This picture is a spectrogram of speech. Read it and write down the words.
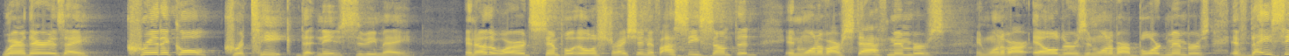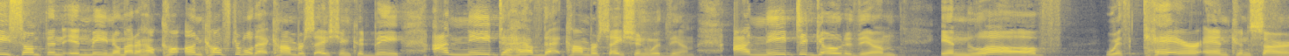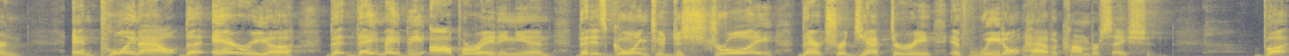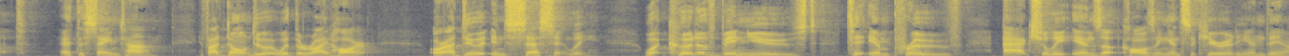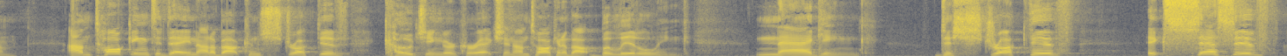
where there is a critical critique that needs to be made. In other words, simple illustration if I see something in one of our staff members and one of our elders and one of our board members, if they see something in me, no matter how co- uncomfortable that conversation could be, I need to have that conversation with them. I need to go to them in love, with care and concern, and point out the area that they may be operating in that is going to destroy their trajectory if we don't have a conversation. But, at the same time. If I don't do it with the right heart, or I do it incessantly, what could have been used to improve actually ends up causing insecurity in them. I'm talking today not about constructive coaching or correction, I'm talking about belittling, nagging, destructive, excessive,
